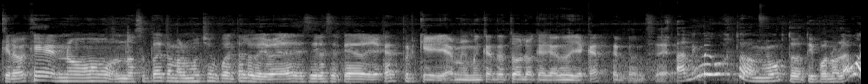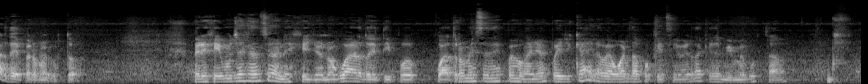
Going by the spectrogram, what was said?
Creo que no, no se puede tomar mucho en cuenta lo que yo voy a decir acerca de Doja Cat porque a mí me encanta todo lo que haga Doja Cat. Entonces, A mí me gustó, a mí me gustó. Tipo, no la guardé, pero me gustó. Pero es que hay muchas canciones que yo no guardo y tipo cuatro meses después, un año después, yo que "Ay, la voy a guardar porque sí es verdad que a mí me gustaba.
